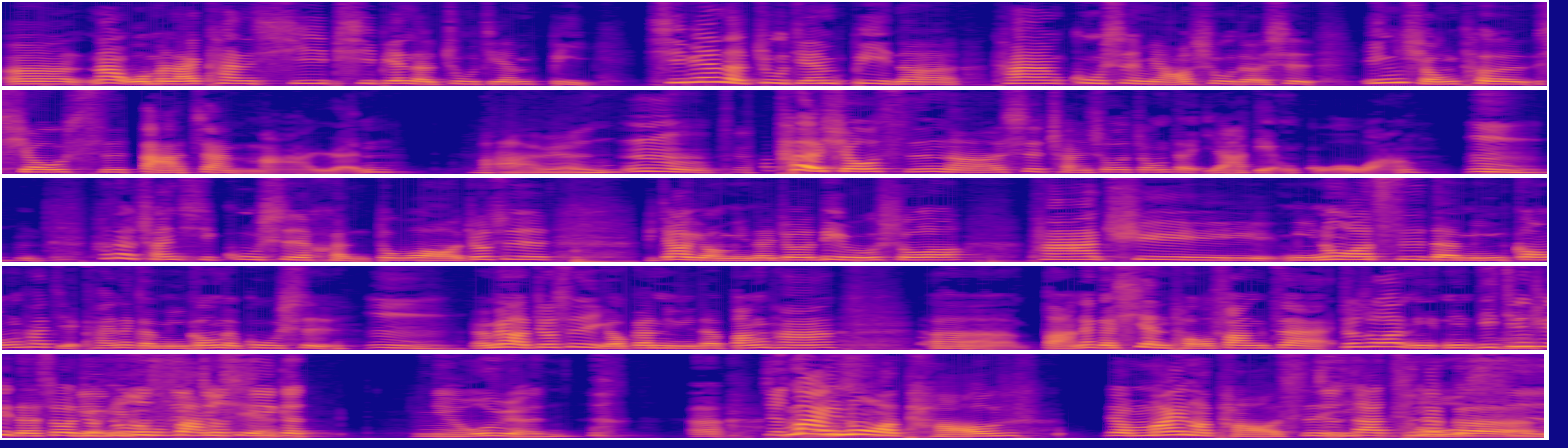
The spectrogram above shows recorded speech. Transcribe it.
呃，那我们来看西西边的柱间壁，西边的柱间壁呢，它故事描述的是英雄特修斯大战马人。马人，嗯，特修斯呢是传说中的雅典国王，嗯。嗯，他的传奇故事很多哦，就是比较有名的，就例如说他去米诺斯的迷宫，他解开那个迷宫的故事，嗯，有没有？就是有个女的帮他，呃，把那个线头放在，就说你你你进去的时候就一路放线，就是一个牛人，呃，麦诺陶。叫 Minotaur 是一那个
